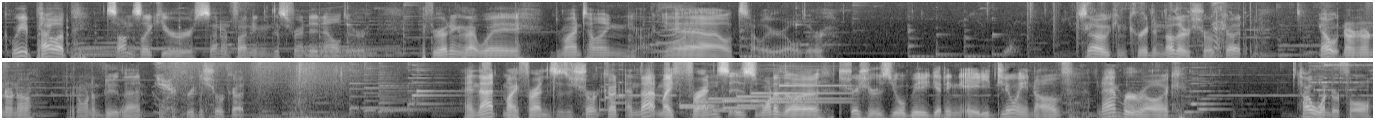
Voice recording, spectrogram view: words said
Kui Palip, it sounds like you're set on finding this friend in Elder. If you're heading that way, do you mind telling... Yeah, I'll tell your elder. So, we can create another shortcut. No, no, no, no, no. We don't want to do that. We want to create a shortcut. And that, my friends, is a shortcut. And that, my friends, is one of the treasures you'll be getting 80 jillion of. An Amber Relic. How wonderful.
